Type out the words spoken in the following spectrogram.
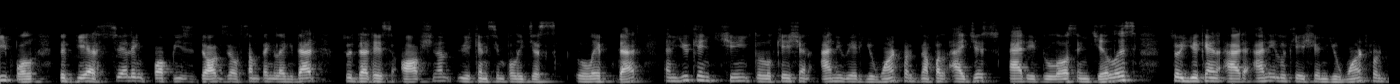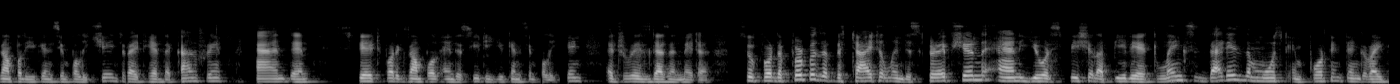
people that they are selling puppies dogs or something like that. So that is optional. You can simply just leave that. And you can change the location anywhere you want. For example i just added los angeles. So you can add any location you want. For example you can simply change right here the country and then state for example and the city you can simply change. It really doesn't matter. So for the purpose of the title and description and your special affiliate links that is the most important thing right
